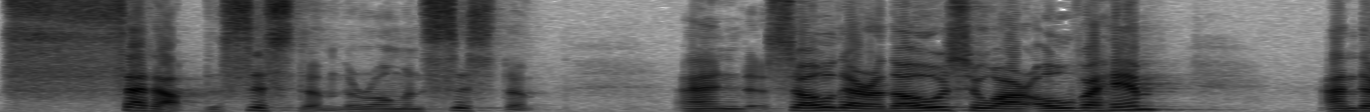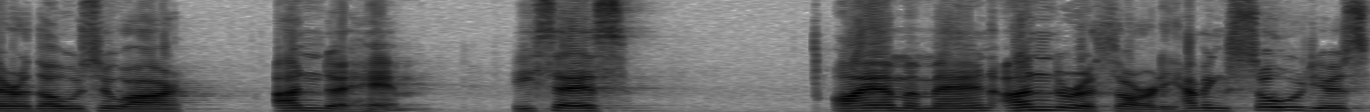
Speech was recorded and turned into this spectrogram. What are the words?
setup, the system, the Roman system. And so there are those who are over him, and there are those who are under him. He says, I am a man under authority, having soldiers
